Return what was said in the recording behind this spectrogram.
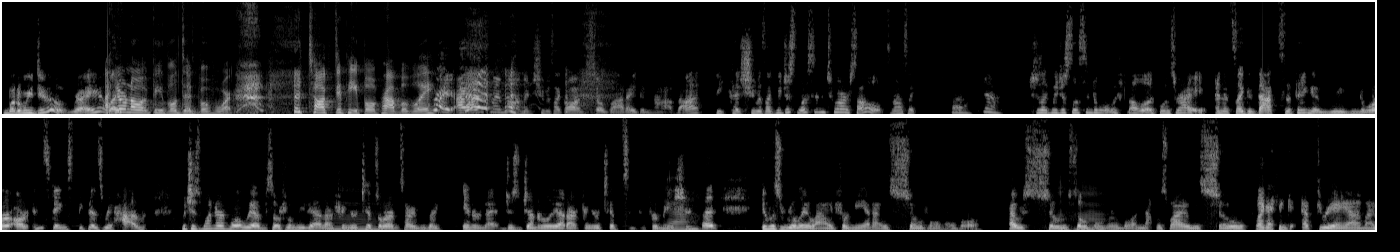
What do we do? Right? Like, I don't know what people did before. Talk to people, probably. Right. I asked my mom, and she was like, Oh, I'm so glad I didn't have that because she was like, We just listened to ourselves. And I was like, Oh, yeah, she's like we just listened to what we felt like was right and it's like that's the thing is we ignore our instincts because we have which is wonderful we have social media at our mm. fingertips or i'm sorry like internet just generally at our fingertips and information yeah. but it was really loud for me and i was so vulnerable i was so mm-hmm. so vulnerable and that was why i was so like i think at 3 a.m i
